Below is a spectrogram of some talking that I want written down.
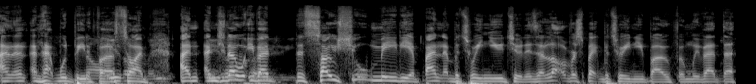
and, and and that would be the first he's not, time. And and you know not what? You've had the social media banter between you two. There's a lot of respect between you both, and we've had the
